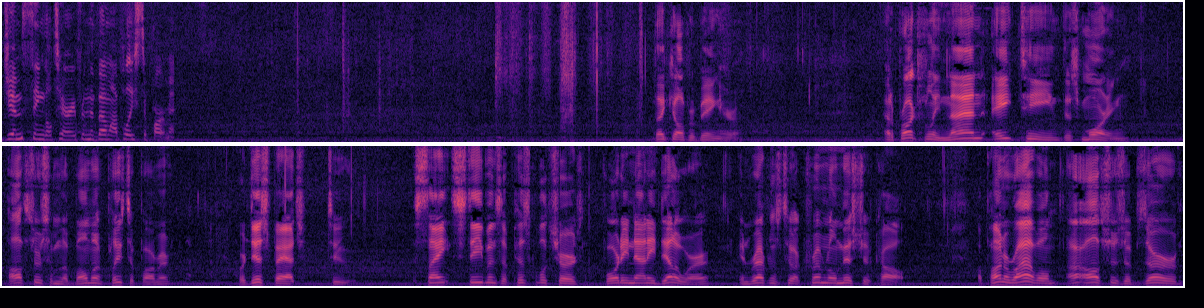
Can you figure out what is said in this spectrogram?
Jim Singletary from the Beaumont Police Department. Thank you all for being here. At approximately 9.18 this morning, officers from the Beaumont Police Department were dispatched to St. Stephen's Episcopal Church, 4090 Delaware, in reference to a criminal mischief call. Upon arrival, our officers observed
